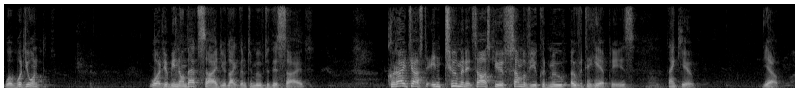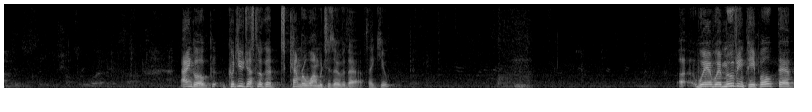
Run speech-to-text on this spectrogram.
Well, what do you want? What, do you mean on that side, you'd like them to move to this side? Could I just, in two minutes, ask you if some of you could move over to here, please? Thank you. Yeah. Angel, could you just look at camera one, which is over there? Thank you. Uh, we're, we're moving people. They're,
